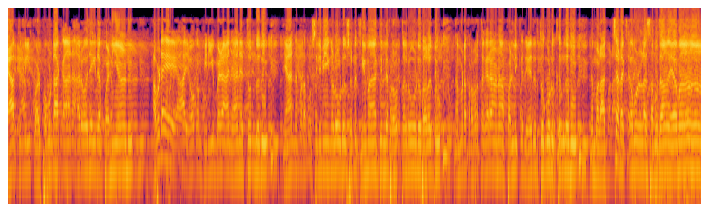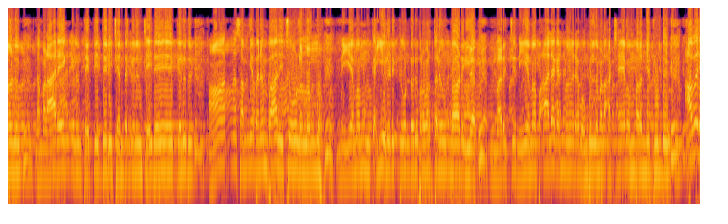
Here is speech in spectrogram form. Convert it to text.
രാത്രിയിൽ കുഴപ്പമുണ്ടാക്കാൻ ആരോ ചെയ്ത പണിയാണ്. അവിടെ ആ യോഗം പിരിയുമ്പോഴാണ് ഞാൻ എത്തുന്നത്. ഞാൻ നമ്മുടെ മുസ്ലിമീങ്ങളോട് സുന്നത്തിമാത്തിന്റെ പ്രവർത്തകരോട് പറഞ്ഞു നമ്മുടെ പ്രവർത്തകരാണ് ആ പള്ളിക്ക് നേതൃത്വം കൊടുക്കുന്നത്. നമ്മൾ അച്ചടക്കമുള്ള സമുദായമാണ് നമ്മൾ ആരെങ്കിലും തെറ്റിദ്ധരിച്ച് എന്തെങ്കിലും ചെയ്തേക്കരുത്. ആത്മസംയമനം പാലിച്ചോളണം. നിയമം കയ്യിലെടുത്തുകൊണ്ട് ഒരു പ്രവർത്തനവും പാടില്ല. മറിച്ച് നിയമപാലകന്മാരെ മുമ്പിൽ നമ്മൾ ആക്ഷേപം പറഞ്ഞിട്ടുണ്ട്. അവർ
